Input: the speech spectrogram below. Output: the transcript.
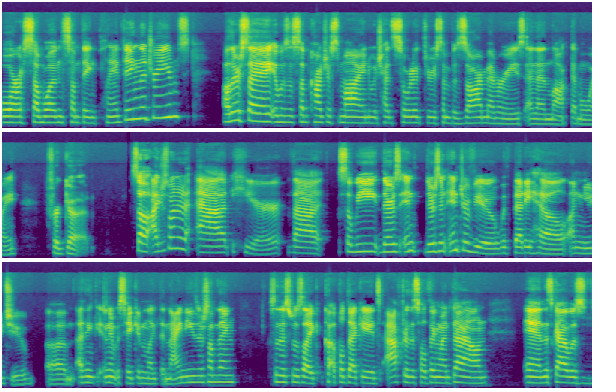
or someone something planting the dreams. Others say it was a subconscious mind which had sorted through some bizarre memories and then locked them away for good. So I just wanted to add here that so we there's in there's an interview with Betty Hill on YouTube. Um, I think and it was taken in like the 90s or something. So this was like a couple decades after this whole thing went down, and this guy was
